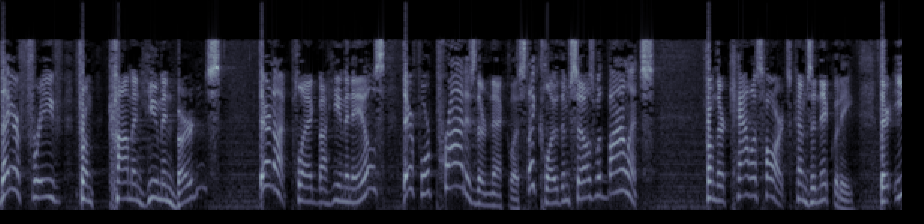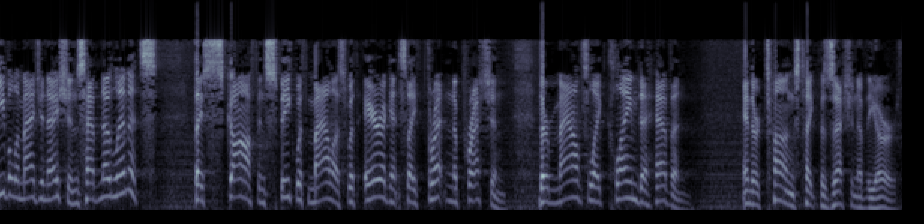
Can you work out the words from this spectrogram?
They are free from common human burdens. They're not plagued by human ills. Therefore, pride is their necklace. They clothe themselves with violence. From their callous hearts comes iniquity. Their evil imaginations have no limits. They scoff and speak with malice. With arrogance they threaten oppression. Their mouths lay claim to heaven, and their tongues take possession of the earth.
